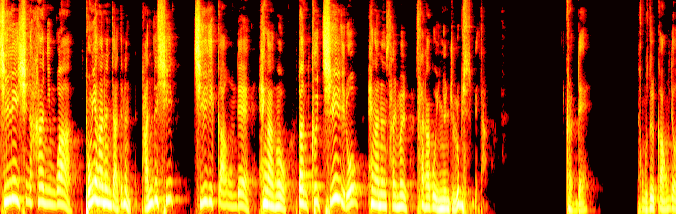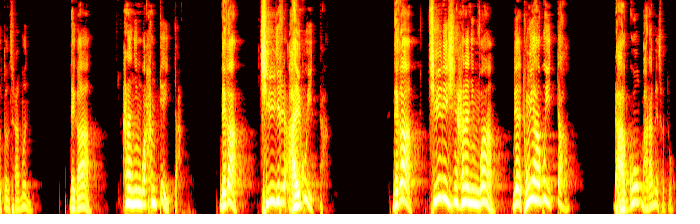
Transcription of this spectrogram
진리이신 하나님과 동행하는 자들은 반드시 진리 가운데 행하고 또한 그 진리로 행하는 삶을 살아가고 있는 줄로 믿습니다. 그런데 성도들 가운데 어떤 사람은 내가 하나님과 함께 있다. 내가 진리를 알고 있다. 내가 진리이신 하나님과 내 동행하고 있다. 라고 말하면서도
